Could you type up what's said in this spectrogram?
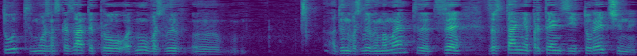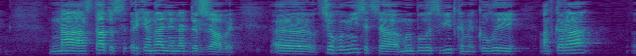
тут можна сказати про одну важлив, е, один важливий момент це зростання претензій Туреччини на статус регіональної наддержави. Е, Цього місяця ми були свідками, коли Анкара е,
